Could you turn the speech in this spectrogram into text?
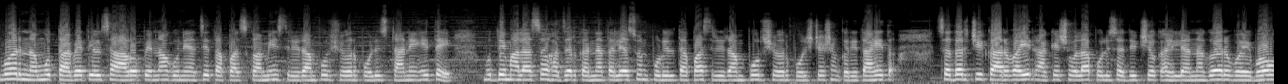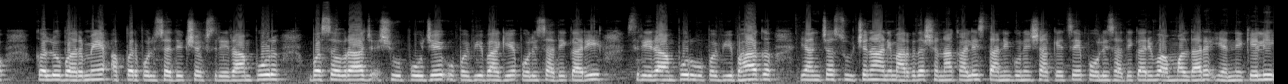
वर नमूद ताब्यातील सहा आरोपींना गुन्ह्याचे तपासकामी श्रीरामपूर शहर पोलीस ठाणे येथे मुद्देमालासह हजर करण्यात आले असून पुढील तपास श्रीरामपूर शहर पोलीस स्टेशन करीत आहेत. सदरची कारवाई राकेशवाला पोलीस अधीक्षक अहिल्यानगर वैभव कलू बर्मे अप्पर पोलीस अधीक्षक श्रीरामपूर बसवराज शिवपूजे उपविभागीय पोलीस अधिकारी श्रीरामपूर उपविभाग यांच्या सूचना आणि मार्गदर्शनाखाली स्थानिक गुन्हे शाखेचे पोलीस अधिकारी व अंमलदार यांनी केली.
